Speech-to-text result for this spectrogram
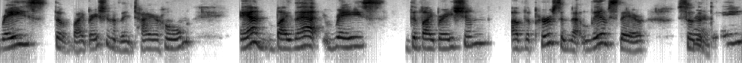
raise the vibration of the entire home and by that raise the vibration of the person that lives there so hmm. that they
